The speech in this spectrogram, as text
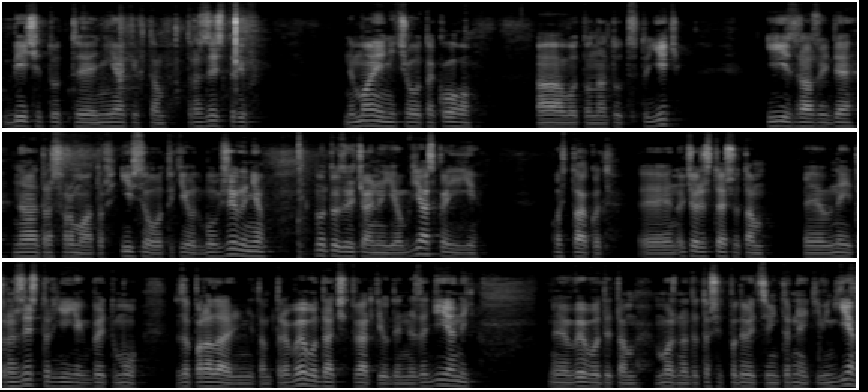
більше тут ніяких там транзисторів немає, нічого такого. А от вона тут стоїть. І зразу йде на трансформатор. І все, от такий от блок живлення. Ну, тут, звичайно, є обв'язка її. Ось так от. Е, ну, через те, що там е, в неї транзистор є, якби, тому запаралельні там три вивода, четвертий один не задіяний. Е, виводи там можна доташити, подивитися в інтернеті, він є.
